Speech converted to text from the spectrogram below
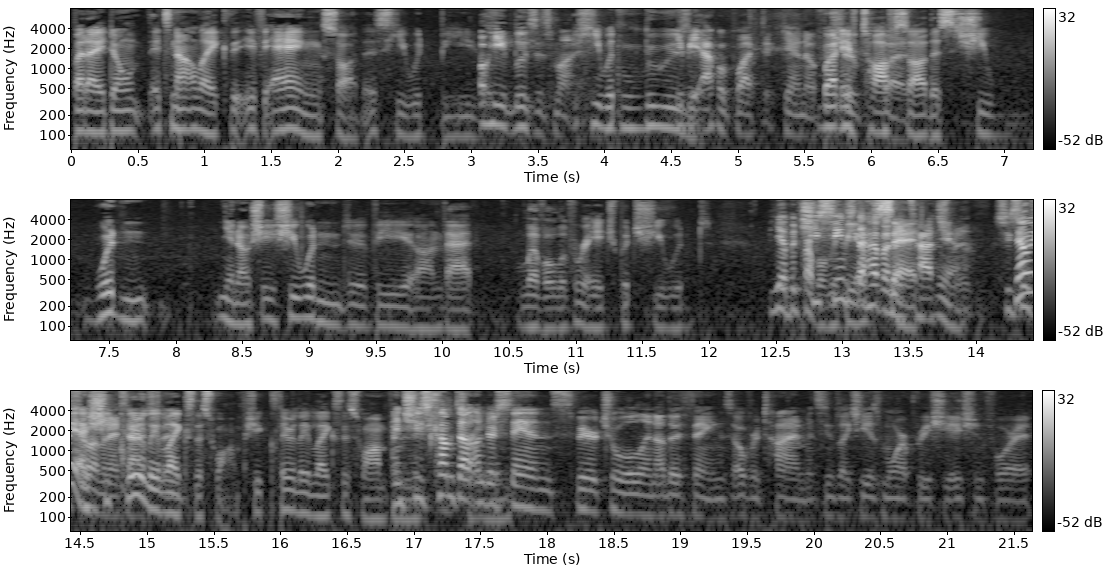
but I don't. It's not like if Aang saw this, he would be Oh, he'd lose his mind. he would lose. He'd be apoplectic. Yeah, no. For but sure, if Toph but- saw this, she wouldn't. You know, she she wouldn't be on that level of rage, but she would. Yeah, but she seems to have an attachment. Yeah. She no, yeah, she clearly attachment. likes the swamp. She clearly likes the swamp, and the she's come to understand spiritual and other things over time. It seems like she has more appreciation for it.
